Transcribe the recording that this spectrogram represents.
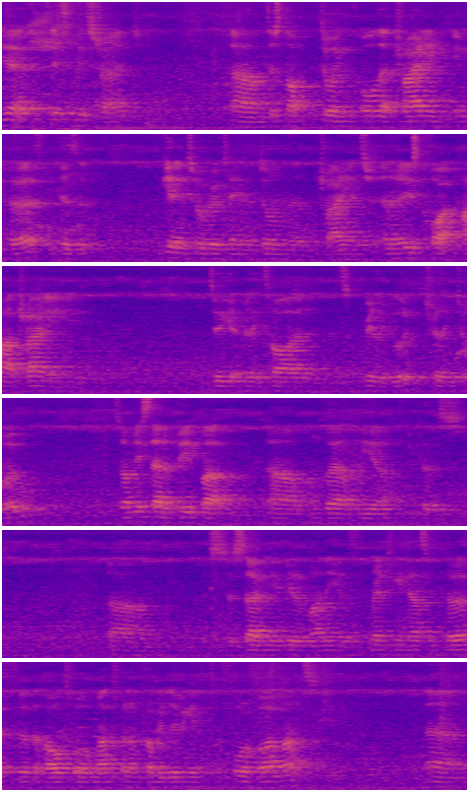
yeah, it's a bit strange. Um, just not doing all that training in Perth because it, you get into a routine of doing the training, and it is quite hard training. You do get really tired. It's really good. It's really enjoyable. So I miss that a bit, but um, I'm glad I'm here because um, it's just saving me a bit of money of renting a house in Perth for the whole 12 months when I'm probably living in it for four or five months. Um,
